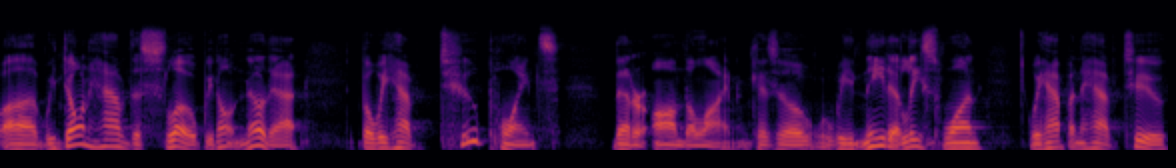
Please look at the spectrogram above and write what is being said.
uh, we don't have the slope. We don't know that, but we have two points that are on the line. Okay, so we need at least one. We happen to have two,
